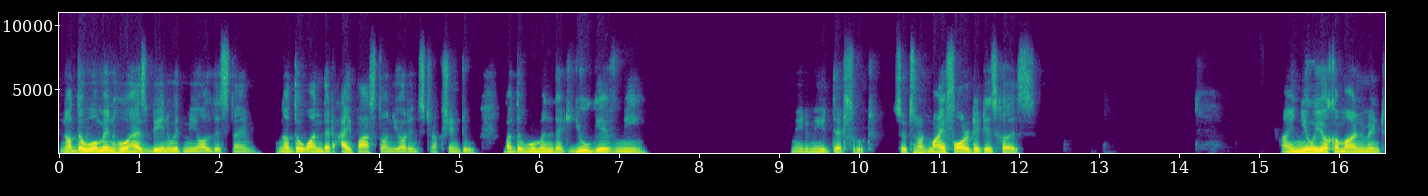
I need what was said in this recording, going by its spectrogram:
Not the woman who has been with me all this time, not the one that I passed on your instruction to, but the woman that you gave me made me eat that fruit. So it's not my fault, it is hers. I knew your commandment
